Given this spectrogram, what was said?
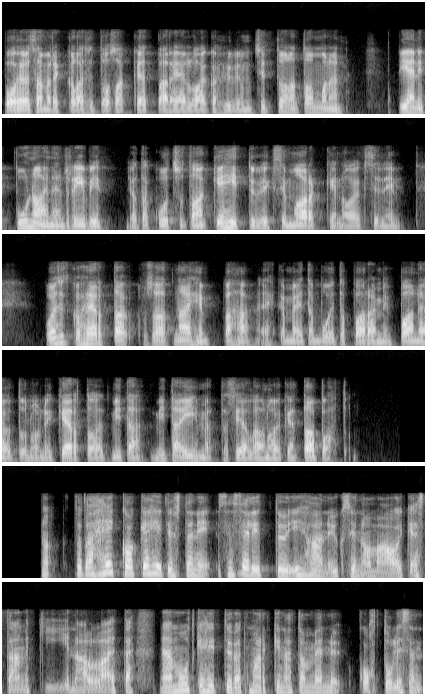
Pohjois-amerikkalaiset osakkeet pärjäillyt aika hyvin, mutta sitten on tuommoinen pieni punainen rivi, jota kutsutaan kehittyviksi markkinoiksi, niin voisitko Hertta, kun oot näihin vähän ehkä meitä muita paremmin paneutunut, niin kertoa, että mitä, mitä ihmettä siellä on oikein tapahtunut? No, tota heikkoa kehitystä, niin se selittyy ihan yksinomaan oikeastaan Kiinalla, että nämä muut kehittyvät markkinat on mennyt kohtuullisen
